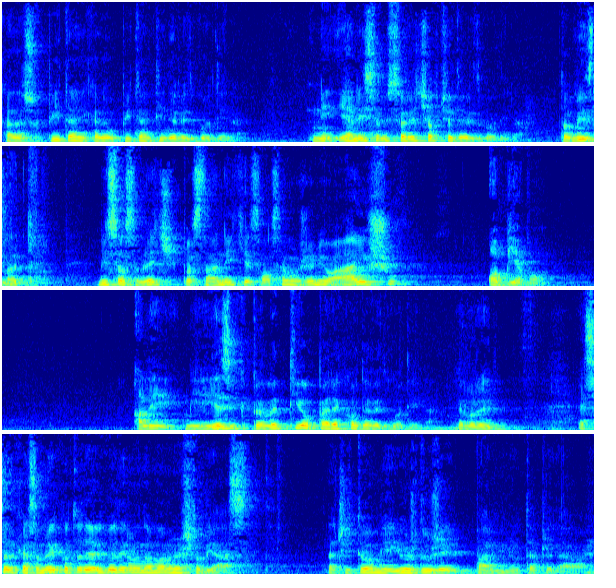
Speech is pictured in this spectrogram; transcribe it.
kada su pitanje, kada je u pitanju ti 9 godina. Ni, ja nisam mislio reći opće 9 godina. To mi izletilo. Mislio sam reći, poslanik je sa osam ženio Ajšu objavom. Ali mi je jezik preletio pa je rekao 9 godina. Jel u redu? E sad kad sam rekao to 9 godina, onda moram nešto objasniti. Znači to mi je još duže par minuta predavanja.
